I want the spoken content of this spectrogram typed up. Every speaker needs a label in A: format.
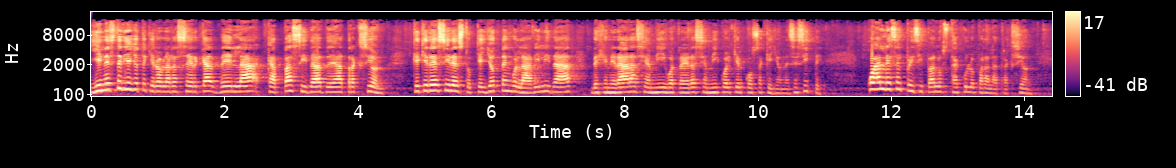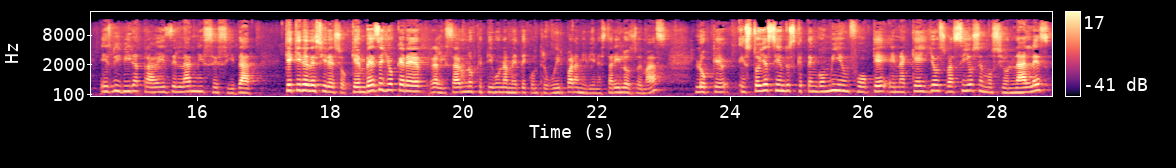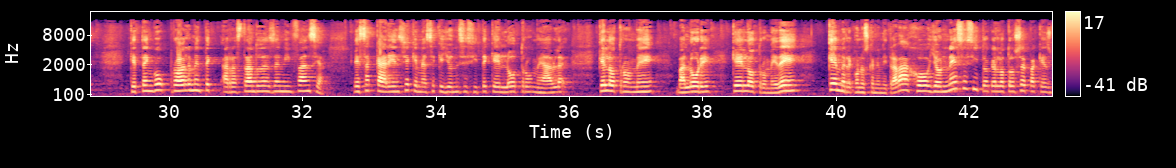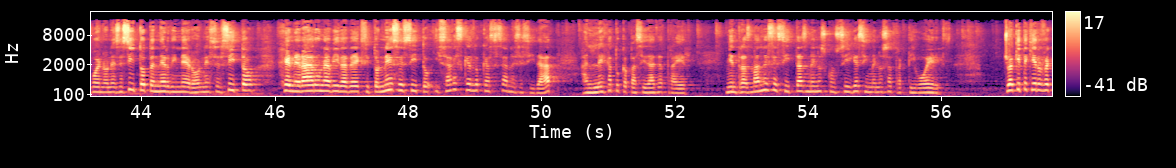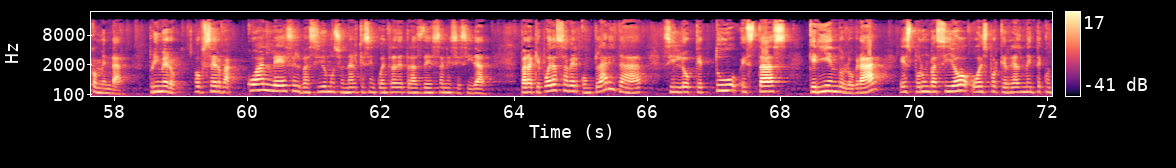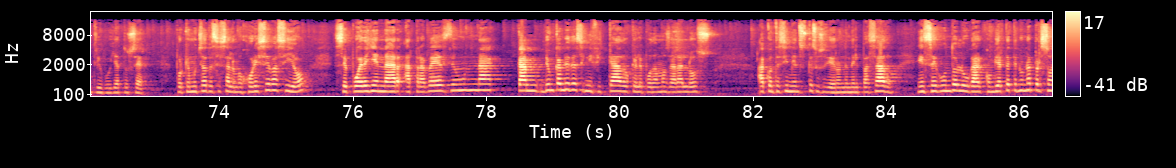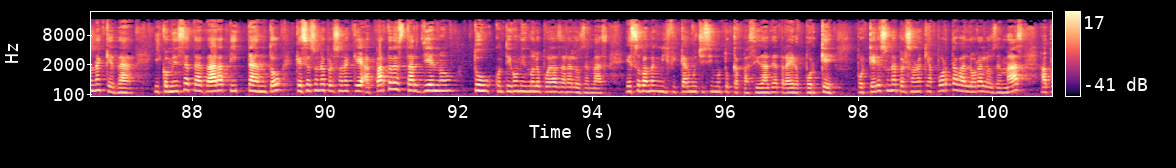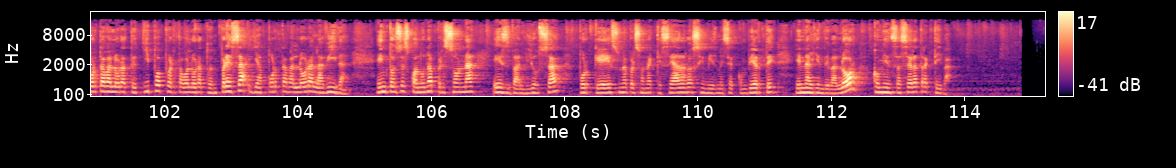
A: Y en este día yo te quiero hablar acerca de la capacidad de atracción. ¿Qué quiere decir esto? Que yo tengo la habilidad de generar hacia mí o atraer hacia mí cualquier cosa que yo necesite. ¿Cuál es el principal obstáculo para la atracción? Es vivir a través de la necesidad. ¿Qué quiere decir eso? Que en vez de yo querer realizar un objetivo, una meta y contribuir para mi bienestar y los demás, lo que estoy haciendo es que tengo mi enfoque en aquellos vacíos emocionales que tengo probablemente arrastrando desde mi infancia. Esa carencia que me hace que yo necesite que el otro me hable, que el otro me valore, que el otro me dé, que me reconozcan en mi trabajo, yo necesito que el otro sepa que es bueno, necesito tener dinero, necesito generar una vida de éxito, necesito, ¿y sabes qué es lo que hace esa necesidad? Aleja tu capacidad de atraer. Mientras más necesitas, menos consigues y menos atractivo eres. Yo aquí te quiero recomendar, primero, observa cuál es el vacío emocional que se encuentra detrás de esa necesidad, para que puedas saber con claridad si lo que tú estás queriendo lograr es por un vacío o es porque realmente contribuye a tu ser. Porque muchas veces a lo mejor ese vacío se puede llenar a través de, una, de un cambio de significado que le podamos dar a los acontecimientos que sucedieron en el pasado. En segundo lugar, conviértete en una persona que da y comienza a dar a ti tanto que seas una persona que aparte de estar lleno tú contigo mismo lo puedas dar a los demás. Eso va a magnificar muchísimo tu capacidad de atraer. ¿Por qué? Porque eres una persona que aporta valor a los demás, aporta valor a tu equipo, aporta valor a tu empresa y aporta valor a la vida. Entonces, cuando una persona es valiosa, porque es una persona que se ha dado a sí misma y se convierte en alguien de valor, comienza a ser atractiva.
